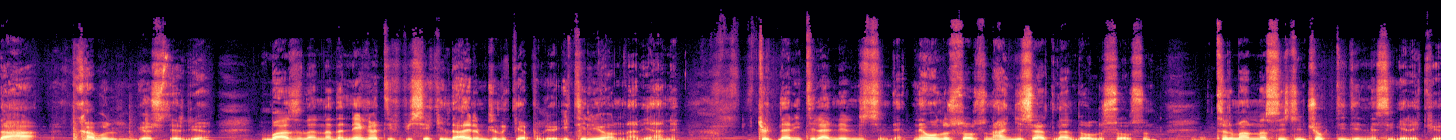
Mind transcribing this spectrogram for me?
Daha kabul gösteriliyor. Bazılarına da negatif bir şekilde ayrımcılık yapılıyor. İtiliyor onlar yani. Türkler itilenlerin içinde. Ne olursa olsun, hangi şartlarda olursa olsun tırmanması için çok didilmesi gerekiyor.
